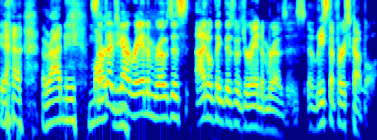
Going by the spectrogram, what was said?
yeah, Rodney. Martin. sometimes you got random roses. I don't think this was random roses. At least the first couple.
